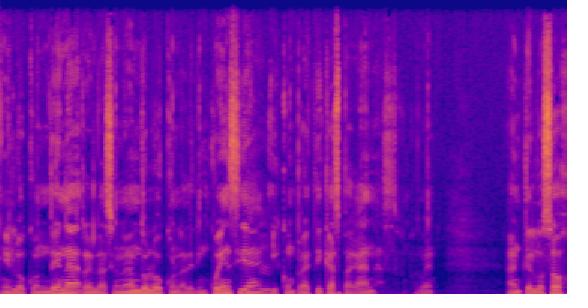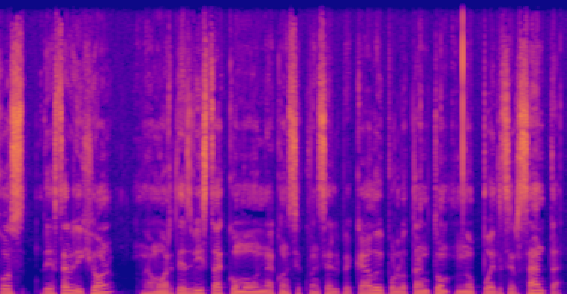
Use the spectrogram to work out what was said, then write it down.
y lo condena relacionándolo con la delincuencia y con prácticas paganas. Pues bueno, ante los ojos de esta religión, la muerte es vista como una consecuencia del pecado y por lo tanto no puede ser santa.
